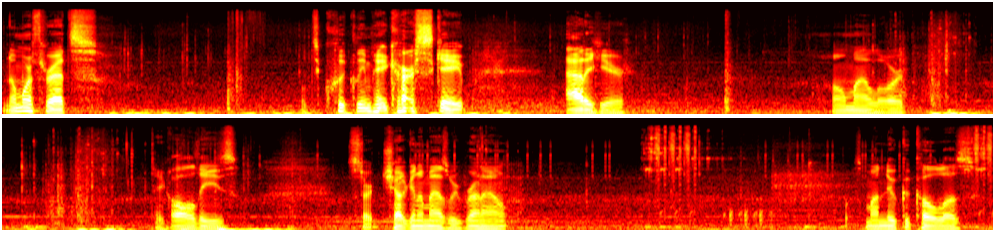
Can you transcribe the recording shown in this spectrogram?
No more threats. Let's quickly make our escape out of here. Oh my lord. Take all these. Start chugging them as we run out. What's my Nuka-Colas?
